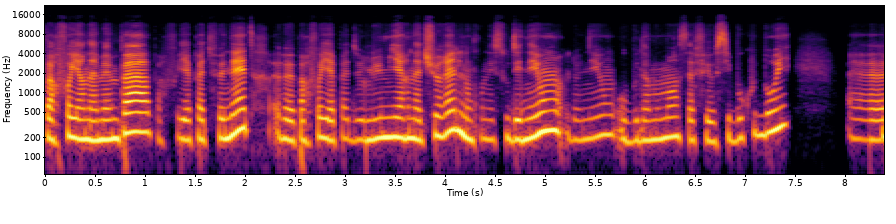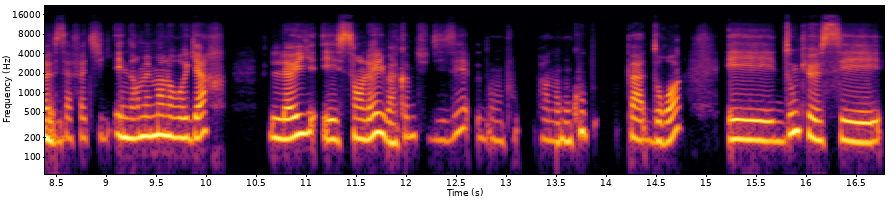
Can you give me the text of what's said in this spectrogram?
Parfois, il n'y en a même pas. Parfois, il n'y a pas de fenêtre. Euh, parfois, il n'y a pas de lumière naturelle. Donc, on est sous des néons. Le néon, au bout d'un moment, ça fait aussi beaucoup de bruit. Euh, mmh. Ça fatigue énormément le regard, l'œil. Et sans l'œil, bah, comme tu disais, on, pardon, on coupe pas droit. Et donc, c'est...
